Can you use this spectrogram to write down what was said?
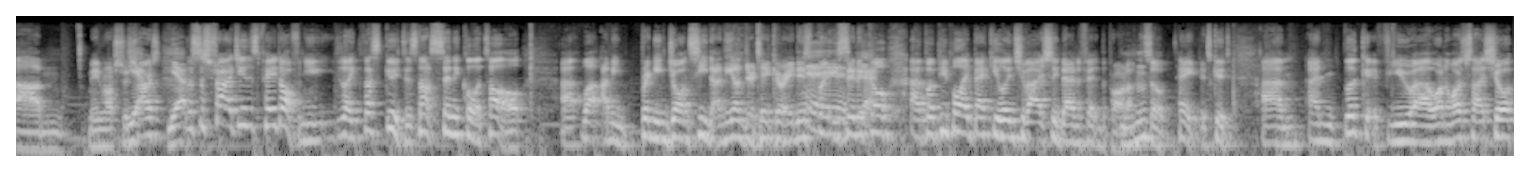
um, main roster Yeah, stars. yeah. It's a strategy that's paid off, and you like that's good. It's not cynical at all. Uh, well, I mean, bringing John Cena and The Undertaker in is Yeah, pretty yeah, cynical, uh, but people like Becky Lynch have actually benefited the product. Mm-hmm. So, hey, it's good. Um, and look, if you uh, want to watch that show,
